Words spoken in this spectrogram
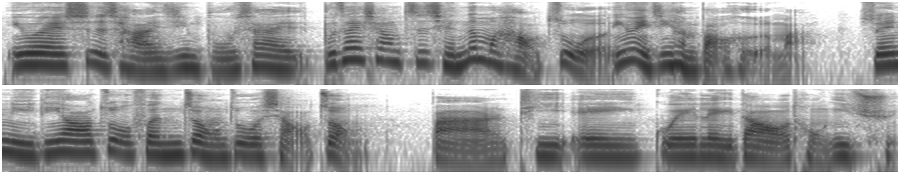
因为市场已经不再不再像之前那么好做了，因为已经很饱和了嘛，所以你一定要做分众，做小众。把 TA 归类到同一群，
